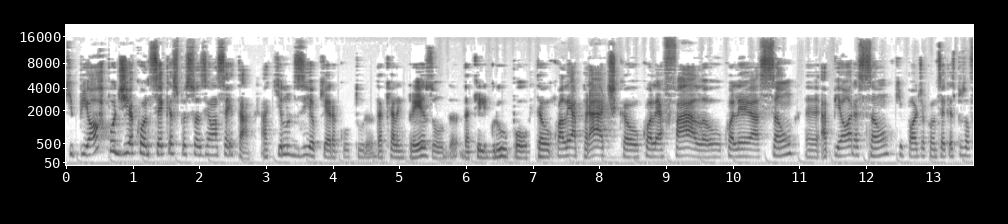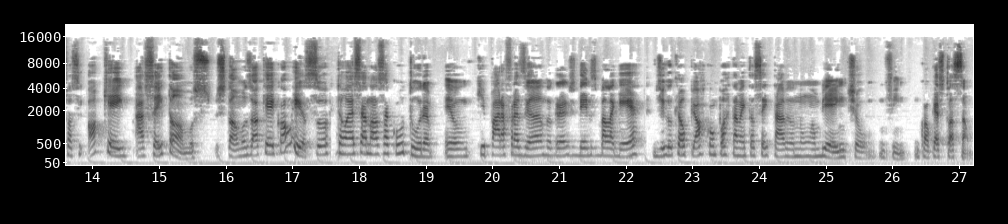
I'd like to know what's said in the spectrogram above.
que pior podia acontecer que as pessoas iam aceitar. Aquilo dizia o que era a cultura daquela empresa ou da, daquele grupo. Ou, então, qual é a prática, ou qual é a fala, ou qual é a ação, é, a pior ação que pode acontecer que as pessoas falam assim, ok, aceitamos, estamos ok com isso. Então, essa é a nossa cultura. Eu, que parafraseando o grande Denis Balaguer, digo que é o pior comportamento aceitável num ambiente ou, enfim, em qualquer situação.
